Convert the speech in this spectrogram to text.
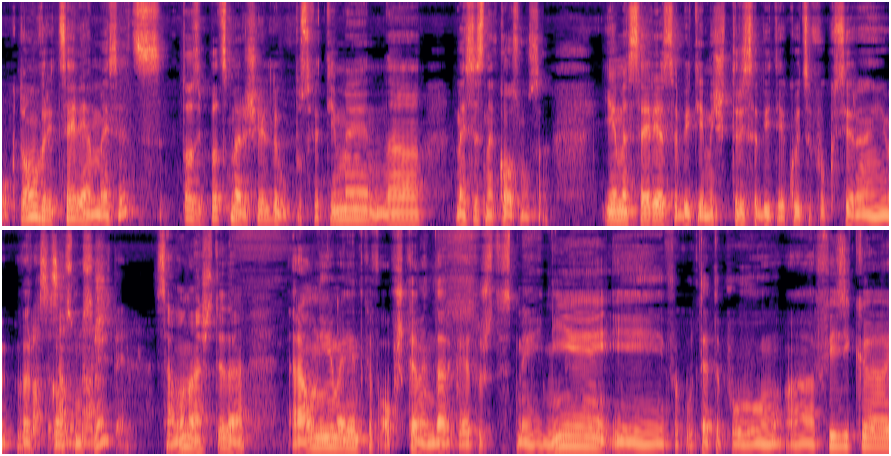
Октомври целият месец, този път сме решили да го посветиме на месец на космоса. Имаме серия събития, мисля, три събития, които са фокусирани върху Това са само космоса. нашите. Само нашите, да. Реално имаме един такъв общ календар, където ще сме и ние, и факултета по а, физика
